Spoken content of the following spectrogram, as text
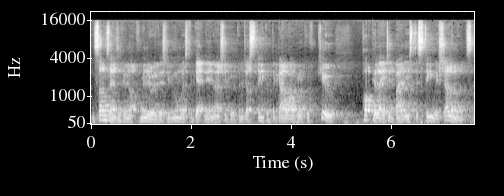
In some sense, if you're not familiar with this, you can almost forget the inertia group and just think of the Galois group of Q, populated by these distinguished elements,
